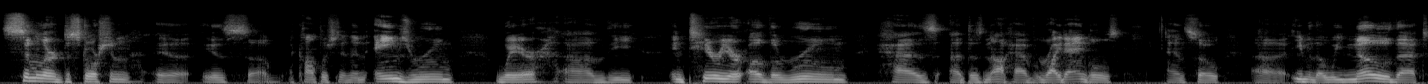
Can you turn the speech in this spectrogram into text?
Similar distortion uh, is uh, accomplished in an Ames room where uh, the interior of the room has uh, does not have right angles and so uh, even though we know that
